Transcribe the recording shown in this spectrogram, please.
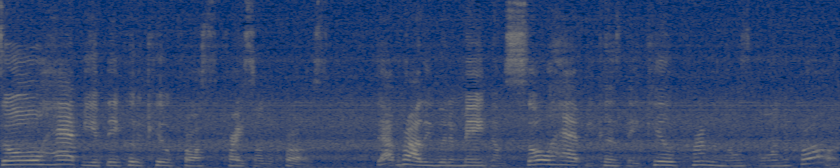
so happy if they could have killed Christ on the cross. That probably would have made them so happy because they killed criminals on the cross.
